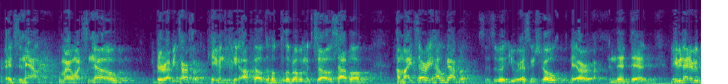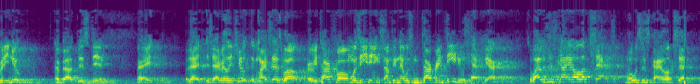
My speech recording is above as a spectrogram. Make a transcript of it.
Alright, so now, Gemara wants to know, the Rabbi Tarfa, Tichi Achal, the Hook Flu Rabba Mikzo, Sabo, Amai Tzari Gabra. Says about you were asking, so, they are, and that, that maybe not everybody knew about this din, right? But that, is that really true? The Gemara says, well, Rabbi Tarfon was eating something that was mutar for him to eat. It was hefker. So why was this guy all upset? What was this guy all upset?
